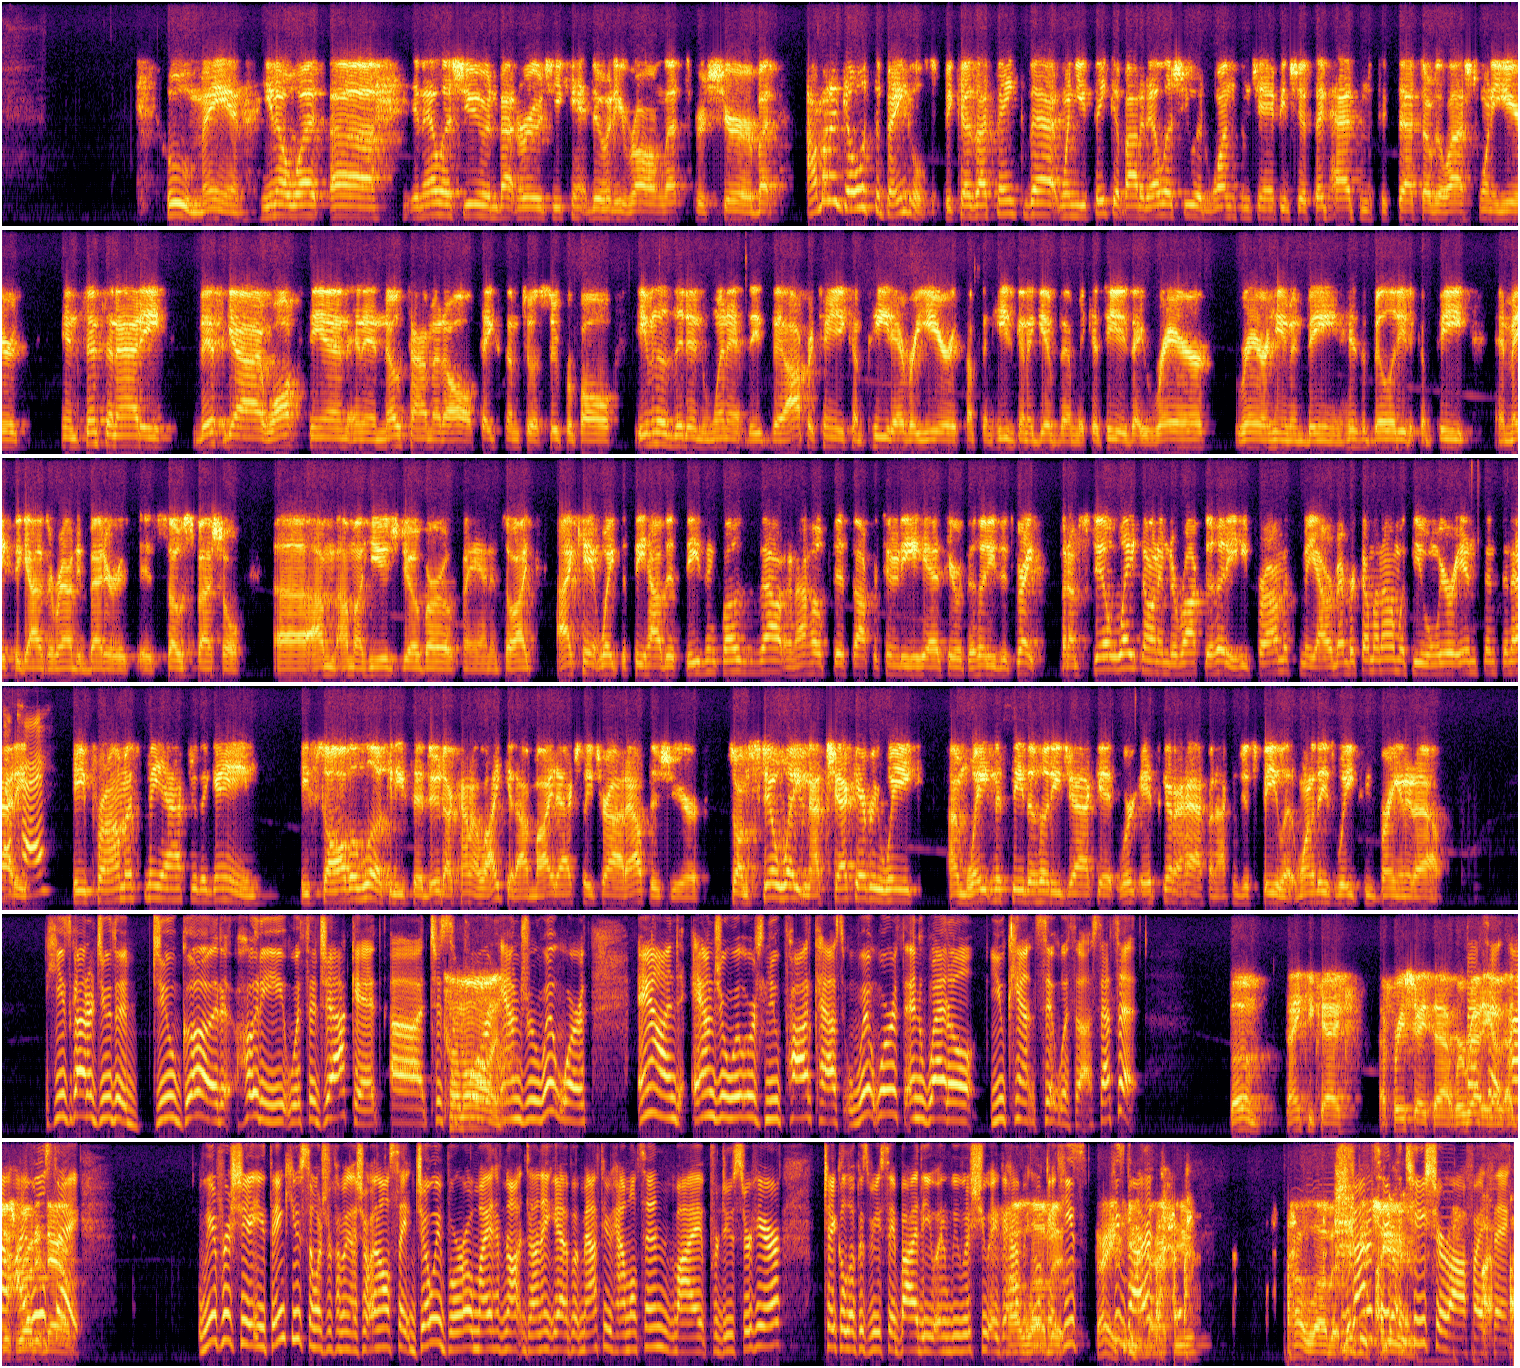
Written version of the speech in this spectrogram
Oh man, you know what? Uh, in LSU and Baton Rouge, he can't do any wrong. That's for sure. But I'm going to go with the Bengals because I think that when you think about it, LSU had won some championships. They've had some success over the last 20 years. In Cincinnati, this guy walks in and in no time at all takes them to a Super Bowl. Even though they didn't win it, the, the opportunity to compete every year is something he's going to give them because he is a rare, rare human being. His ability to compete and make the guys around him better is, is so special. uh, I'm I'm a huge Joe Burrow fan, and so I I can't wait to see how this season closes out. And I hope this opportunity he has here with the hoodies is great. But I'm still waiting on him to rock the hoodie. He promised me. I remember coming on with you when we were in Cincinnati. Okay. He promised me after the game. He saw the look and he said, "Dude, I kind of like it. I might actually try it out this year." So I'm still waiting. I check every week. I'm waiting to see the hoodie jacket. We're, it's going to happen. I can just feel it. One of these weeks, he's bringing it out he's got to do the do good hoodie with the jacket uh, to support. Andrew Whitworth. And Andrew Whitworth's new podcast, Whitworth and Weddle, You Can't Sit With Us. That's it. Boom. Thank you, Kay. I appreciate that. We're That's ready. it. I, I just Uh, wrote I will it down. say, we appreciate you. Thank you so much for coming on the show. And I'll say, Joey Burrow might have not done it yet, but Matthew Hamilton, my producer here, take a look as we say bye to you, and we wish you a I happy love look. it. He's, Thank he's you, got it. Matthew. I love it. You gotta take you. the t-shirt off, I think.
